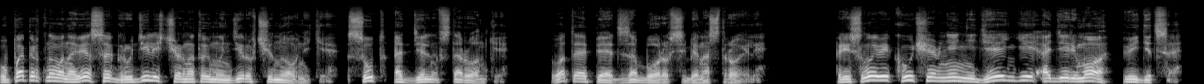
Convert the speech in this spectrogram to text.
У папертного навеса грудились чернотой мундиров чиновники, суд отдельно в сторонке. Вот и опять заборов себе настроили. При слове «куча» мне не деньги, а дерьмо видится.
